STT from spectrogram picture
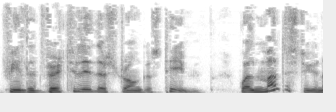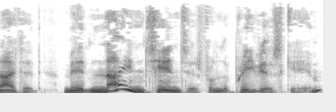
fielded virtually their strongest team, while Manchester United made nine changes from the previous game.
